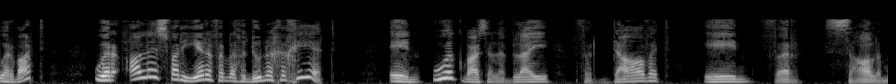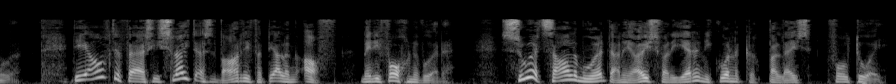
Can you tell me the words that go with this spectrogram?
oor wat? Oor alles wat die Here vir hulle gedoen en gegee het. En ook was hulle bly vir Dawid en vir Salomo. Die 11de versie sluit as dit waar die vertelling af met die volgende woorde: So het Salomo dan die huis van die Here in die koninklike paleis voltooi.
